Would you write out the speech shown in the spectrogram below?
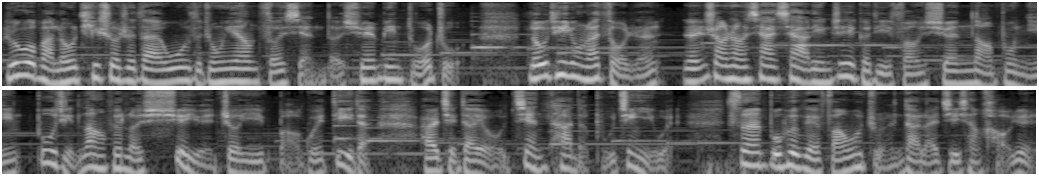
如果把楼梯设置在屋子中央，则显得喧宾夺主。楼梯用来走人，人上上下下，令这个地方喧闹不宁，不仅浪费了血眼这一宝贵地带，而且带有践踏的不敬意味。虽然不会给房屋主人带来吉祥好运。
